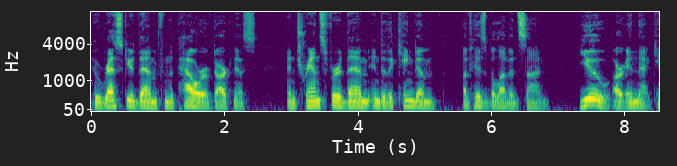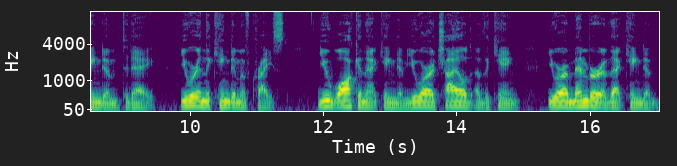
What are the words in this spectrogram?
who rescued them from the power of darkness and transferred them into the kingdom of his beloved Son. You are in that kingdom today. You are in the kingdom of Christ. You walk in that kingdom. You are a child of the King. You are a member of that kingdom.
